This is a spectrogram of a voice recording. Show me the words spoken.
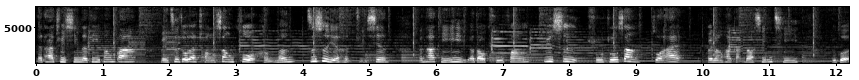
带他去新的地方吧，每次都在床上坐很闷，姿势也很局限。但他提议要到厨房、浴室、书桌上做爱，会让他感到新奇。如果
